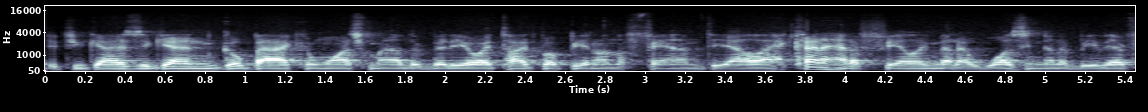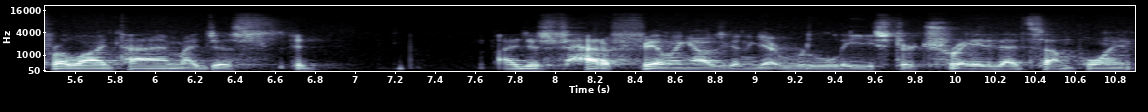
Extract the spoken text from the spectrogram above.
if you guys again go back and watch my other video, I talked about being on the Phantom DL. I kind of had a feeling that I wasn't going to be there for a long time. I just it, I just had a feeling I was going to get released or traded at some point,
